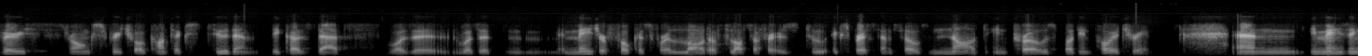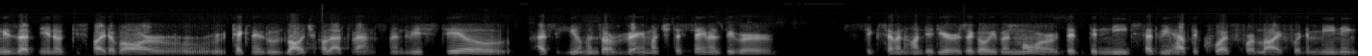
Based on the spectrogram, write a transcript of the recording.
very strong spiritual context to them because that's was a was a, a, major focus for a lot of philosophers to express themselves not in prose but in poetry. And amazing is that you know, despite of our technological advancement, we still, as humans, are very much the same as we were six, seven hundred years ago, even more. The, the needs that we have, the quest for life, for the meaning,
